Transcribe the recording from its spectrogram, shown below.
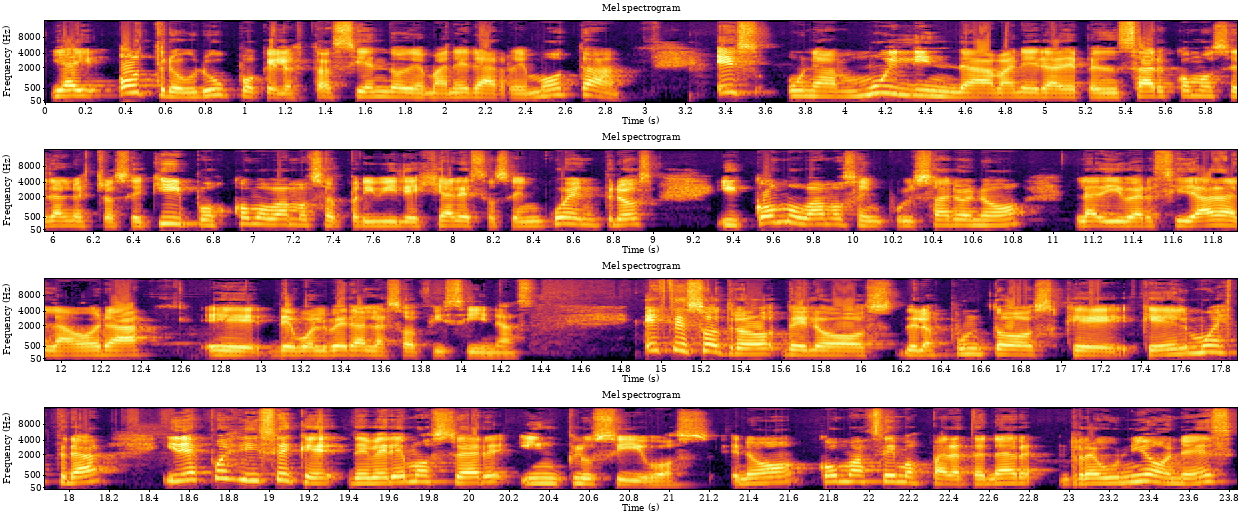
y hay otro grupo que lo está haciendo de manera remota? Es una muy linda manera de pensar cómo serán nuestros equipos, cómo vamos a privilegiar esos encuentros y cómo vamos a impulsar o no la diversidad a la hora eh, de volver a las oficinas. Este es otro de los, de los puntos que, él muestra y después dice que deberemos ser inclusivos, ¿no? ¿Cómo hacemos para tener reuniones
